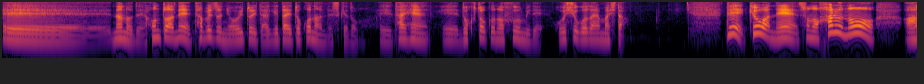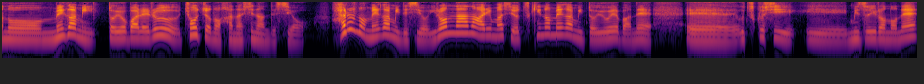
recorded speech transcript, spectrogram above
えー、なので本当はね食べずに置いといてあげたいとこなんですけども、えー大変、えー独特の風味で美味しゅうございました。で、今日はね、その春の、あの女神と呼ばれる蝶々の話なんですよ。春の女神ですよ。いろんなのありますよ。月の女神といえばね、えー美しい、えー水色のね、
